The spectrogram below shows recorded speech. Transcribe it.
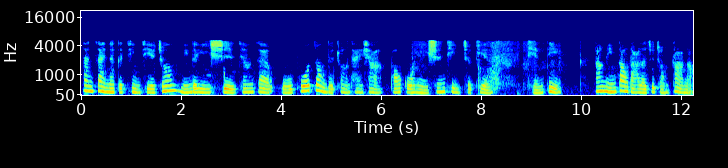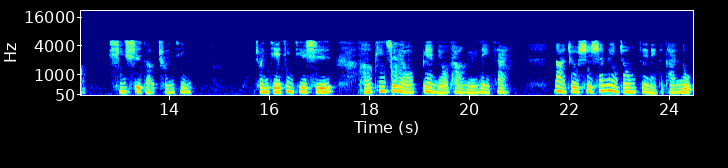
但在那个境界中，您的意识将在无波动的状态下包裹你身体这片田地。当您到达了这种大脑心事的纯净、纯洁境界时，和平之流便流淌于内在。那就是生命中最美的甘露。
